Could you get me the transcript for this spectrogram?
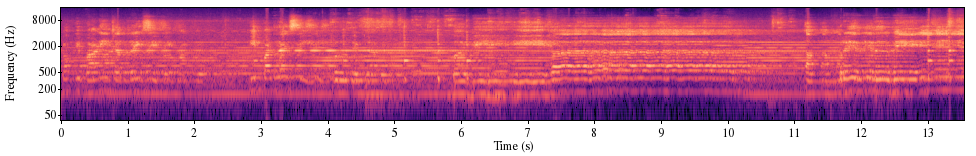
ਕਿਉਂਕਿ ਬਾਣੀ ਚੱਲ ਰਹੀ ਸੀ ਗੁਰਮੁਖ ਕੀ ਪੜ ਰਹੇ ਸੀ ਗੁਰੂ ਦੇ ਪਿਆਰੇ ਬਵੀਹਾ ਅੰਮ੍ਰਿਤ ਵੇਲੇ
